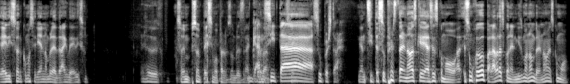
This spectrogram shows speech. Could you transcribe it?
Edison, ¿cómo sería el nombre de drag de Edison? Eh, Soy, soy pésimo para los nombres drag. Gansita Superstar. Gansita Superstar. No, es que haces como, es un juego de palabras con el mismo nombre, ¿no? Es como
